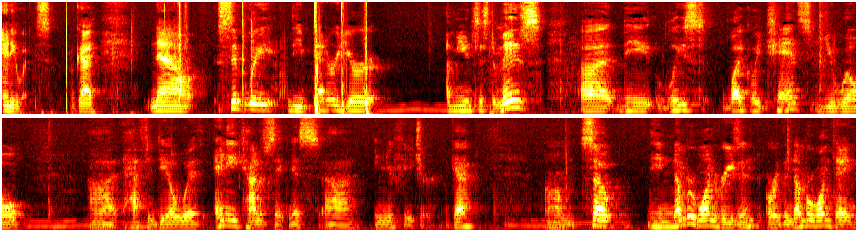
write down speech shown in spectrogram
anyways. Okay, now simply the better your immune system is, uh, the least likely chance you will uh, have to deal with any kind of sickness uh, in your future. Okay, um, so the number one reason or the number one thing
